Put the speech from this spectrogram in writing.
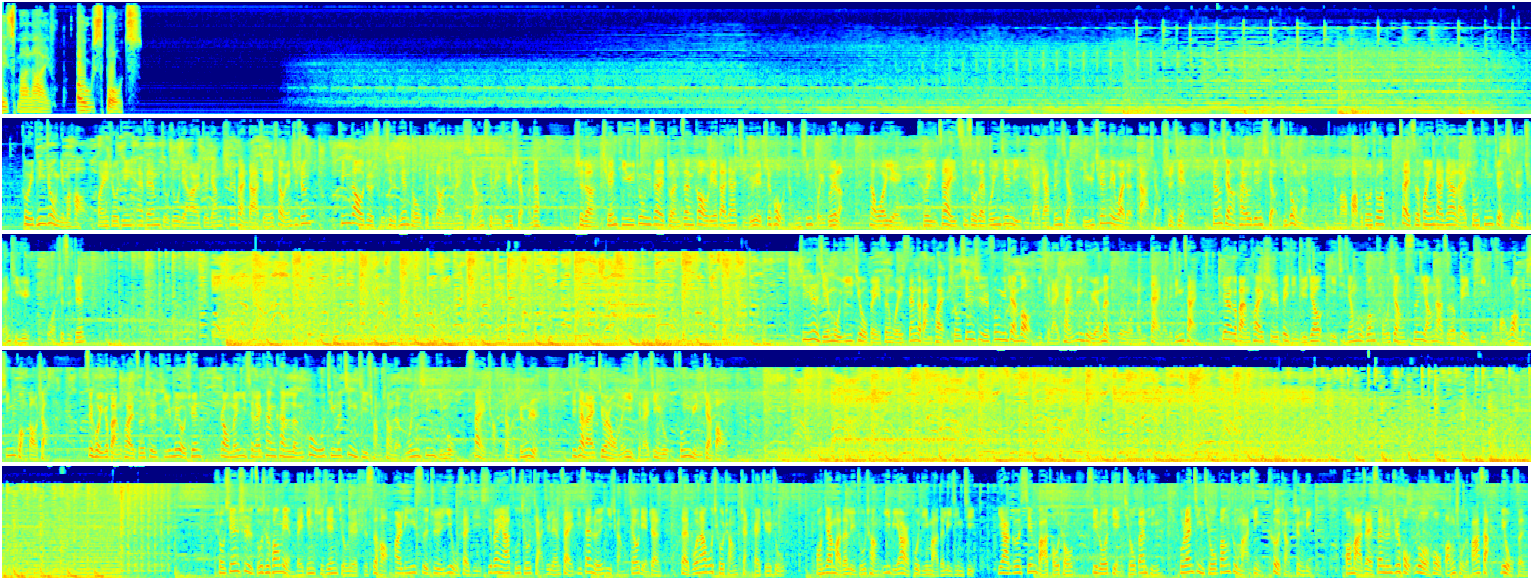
It's my life, old sports. 各位听众，你们好，欢迎收听 FM 九十五点二浙江师范大学校园之声。听到这熟悉的片头，不知道你们想起了一些什么呢？是的，全体育终于在短暂告别大家几个月之后重新回归了。那我也可以再一次坐在播音间里与大家分享体育圈内外的大小事件，想想还有点小激动呢。那么话不多说，再次欢迎大家来收听这期的全体育，我是子珍。今天的节目依旧被分为三个板块，首先是风云战报，一起来看运动员们为我们带来的精彩；第二个板块是背景聚焦，一起将目光投向孙杨那则被批狂妄的新广告上；最后一个板块则是体育没有圈，让我们一起来看看冷酷无情的竞技场上的温馨一幕——赛场上的生日。接下来就让我们一起来进入风云战报。首先是足球方面，北京时间九月十四号，二零一四至一五赛季西班牙足球甲级联赛第三轮一场焦点战在伯纳乌球场展开角逐。皇家马德里主场一比二不敌马德里竞技，迪亚哥先拔头筹，C 罗点球扳平，图兰进球帮助马竞客场胜利。皇马在三轮之后落后榜首的巴萨六分。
